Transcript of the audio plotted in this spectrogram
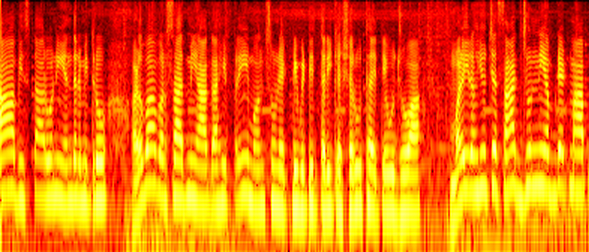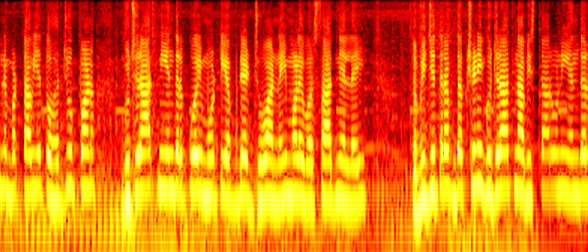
આ વિસ્તારોની અંદર મિત્રો હળવા વરસાદની આગાહી પ્રી મોન્સૂન એક્ટિવિટી તરીકે શરૂ થાય તેવું જોવા મળી રહ્યું છે. સાત જૂનની અપડેટમાં આપને બતાવીએ તો હજુ પણ ગુજરાતની અંદર કોઈ મોટી અપડેટ જોવા નહીં મળે વરસાદને લઈ. તો બીજી તરફ દક્ષિણી ગુજરાતના વિસ્તારોની અંદર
